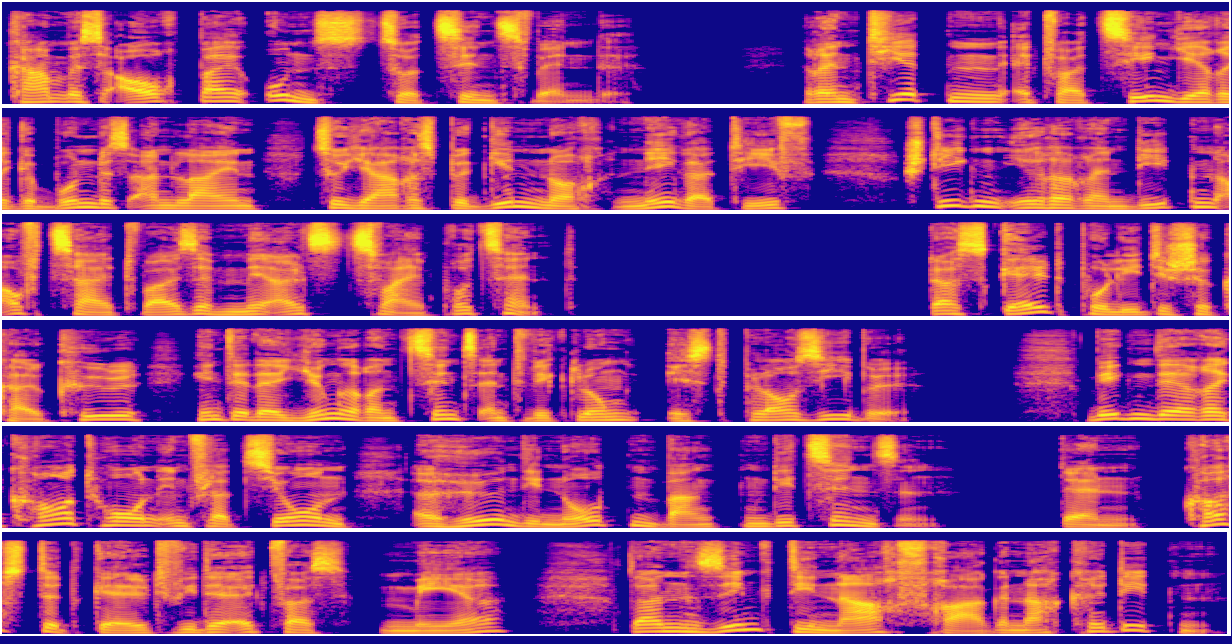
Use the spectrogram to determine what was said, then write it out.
kam es auch bei uns zur Zinswende. Rentierten etwa zehnjährige Bundesanleihen zu Jahresbeginn noch negativ, stiegen ihre Renditen auf zeitweise mehr als zwei Prozent. Das geldpolitische Kalkül hinter der jüngeren Zinsentwicklung ist plausibel. Wegen der rekordhohen Inflation erhöhen die Notenbanken die Zinsen. Denn kostet Geld wieder etwas mehr, dann sinkt die Nachfrage nach Krediten.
